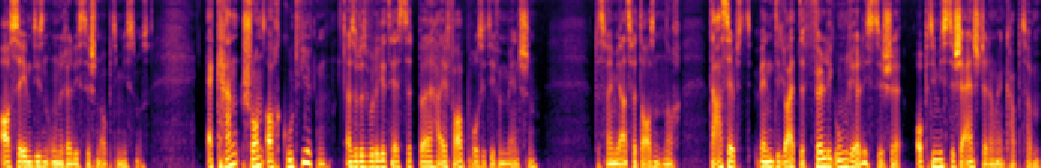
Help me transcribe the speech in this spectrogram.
Außer eben diesen unrealistischen Optimismus. Er kann schon auch gut wirken. Also das wurde getestet bei HIV-positiven Menschen. Das war im Jahr 2000 noch. Da selbst, wenn die Leute völlig unrealistische, optimistische Einstellungen gehabt haben,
